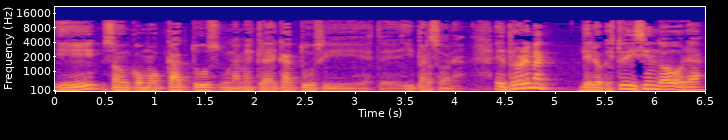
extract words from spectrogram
y son como cactus, una mezcla de cactus y, este, y persona. El problema de lo que estoy diciendo ahora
